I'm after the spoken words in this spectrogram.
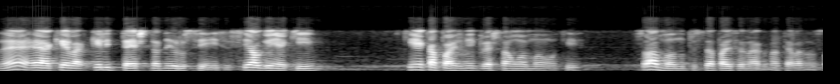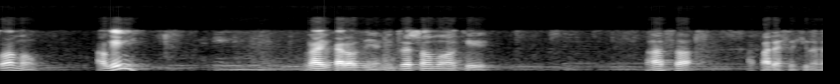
Né? É aquela, aquele teste da neurociência. Se alguém aqui, quem é capaz de me emprestar uma mão aqui? Só a mão, não precisa aparecer na, na tela não, só a mão. Alguém? Vai, Carolzinha, me empresta uma mão aqui. Olha só, aparece aqui, né?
